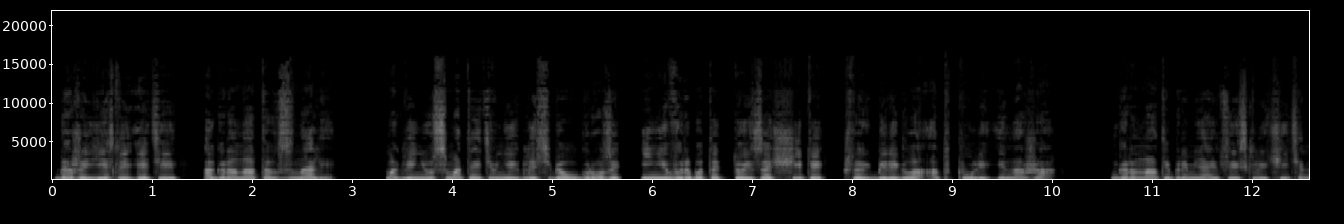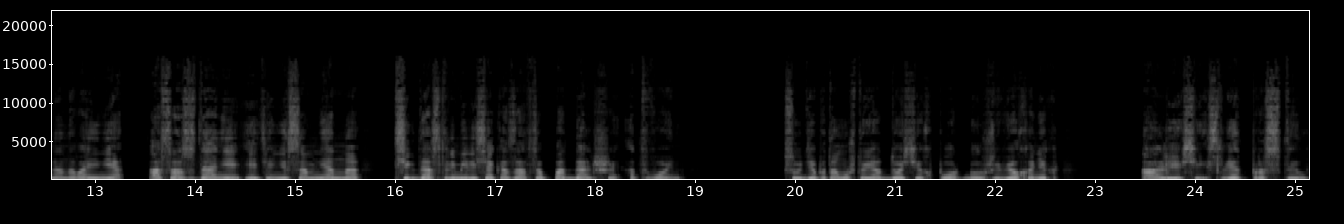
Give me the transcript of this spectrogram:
даже если эти о гранатах знали, могли не усмотреть в них для себя угрозы и не выработать той защиты, что их берегла от пули и ножа. Гранаты применяются исключительно на войне, а создания эти, несомненно, всегда стремились оказаться подальше от войн. Судя по тому, что я до сих пор был живеханик, а Олесий след простыл,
